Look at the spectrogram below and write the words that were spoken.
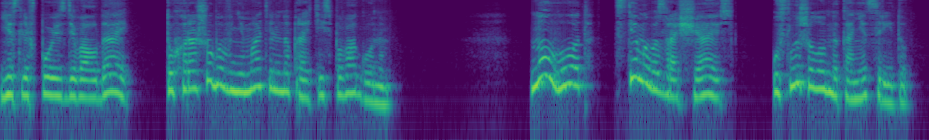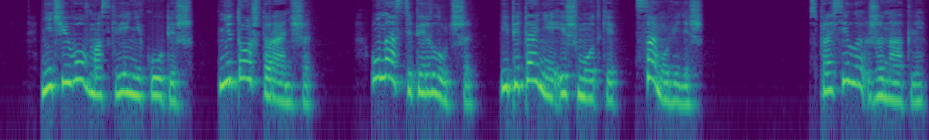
Если в поезде Валдай, то хорошо бы внимательно пройтись по вагонам. «Ну вот, с тем и возвращаюсь», — услышал он, наконец, Риту. «Ничего в Москве не купишь, не то, что раньше. У нас теперь лучше, и питание, и шмотки, сам увидишь». Спросила, женат ли.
